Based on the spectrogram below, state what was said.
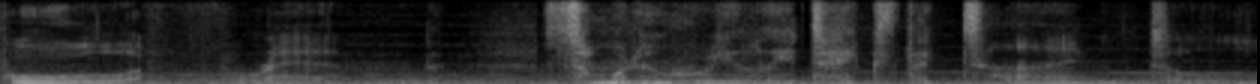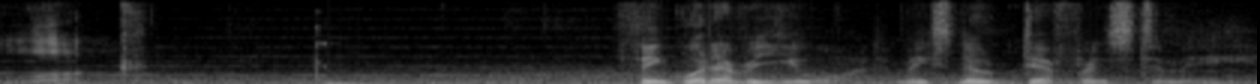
Fool a friend. Someone who really takes the time to look. Think whatever you want. It makes no difference to me.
